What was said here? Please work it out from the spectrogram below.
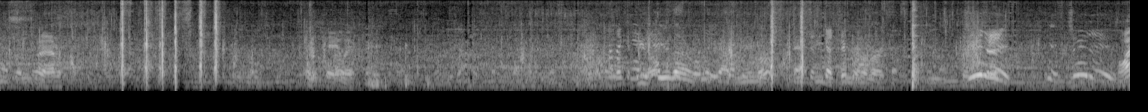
can't put it in. Whatever. Caleb. Either, either that or like out the neighbor, bad Just beach. got super reversal. Cheated! Well, I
